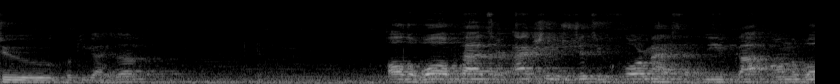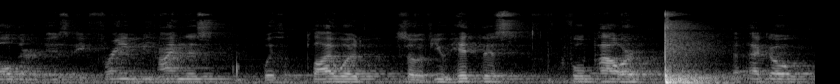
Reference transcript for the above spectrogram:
to hook you guys up. All the wall pads are actually jiu-jitsu floor mats that we've got on the wall. There is a frame behind this with plywood. So if you hit this full power, the echo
